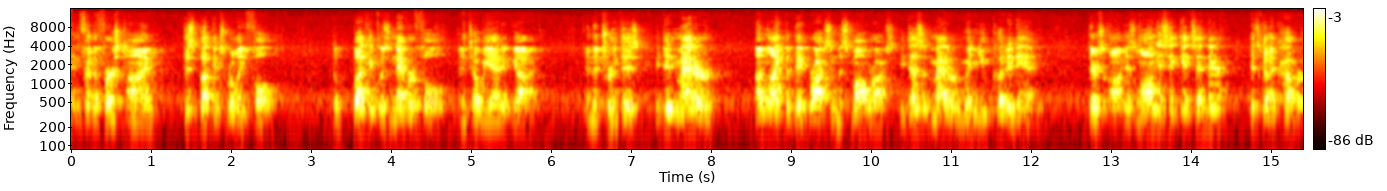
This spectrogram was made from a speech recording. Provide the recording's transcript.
And for the first time, this bucket's really full. The bucket was never full until we added God. And the truth is, it didn't matter, unlike the big rocks and the small rocks, it doesn't matter when you put it in. There's, uh, as long as it gets in there, it's going to cover.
